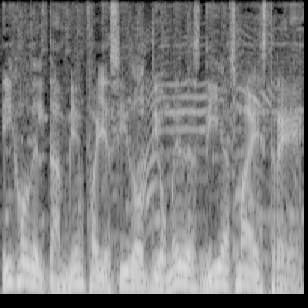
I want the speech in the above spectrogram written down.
hijo del también fallecido Diomedes Díaz Maestre.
